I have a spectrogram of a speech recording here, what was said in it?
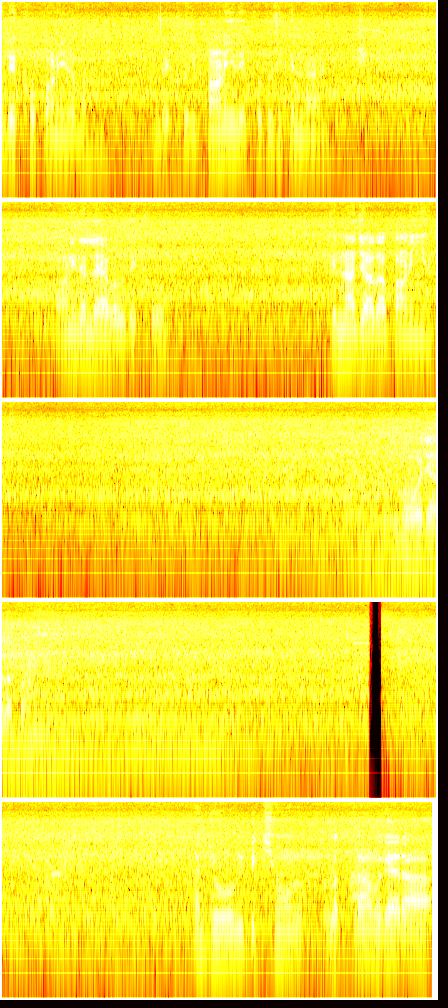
ਦੇਖੋ ਪਾਣੀ ਦਾ ਬਹਾਅ ਦੇਖੋ ਜੀ, ਪਾਣੀ ਦੇਖੋ ਤੁਸੀਂ ਕਿੰਨਾ ਹੈ। ਪਾਣੀ ਦਾ ਲੈਵਲ ਦੇਖੋ। ਕਿੰਨਾ ਜ਼ਿਆਦਾ ਪਾਣੀ ਹੈ। ਬਹੁਤ ਜ਼ਿਆਦਾ ਪਾਣੀ ਹੈ। ਆ ਜੋ ਵੀ ਪਿੱਛੋਂ ਲੱਕੜਾਂ ਵਗੈਰਾ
